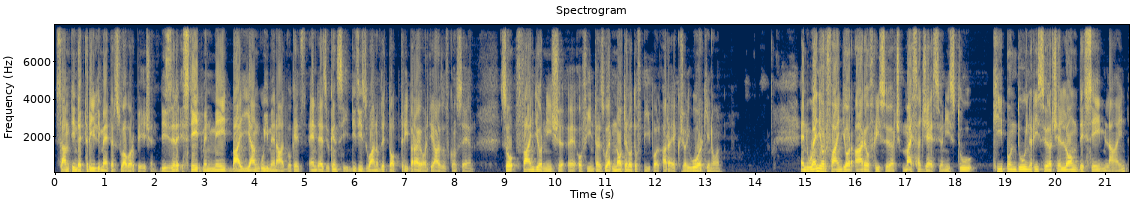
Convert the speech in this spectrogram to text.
something that really matters to our patient. This is a statement made by young women advocates, and as you can see, this is one of the top three priority areas of concern. So find your niche uh, of interest where not a lot of people are actually working on. And when you find your area of research, my suggestion is to keep on doing research along the same line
